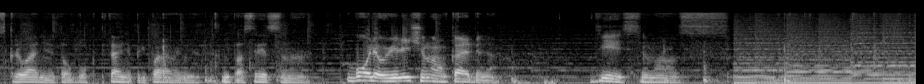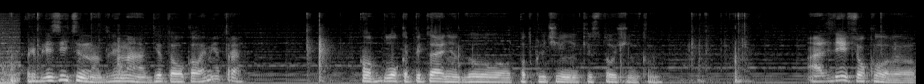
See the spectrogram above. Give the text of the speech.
скрывания этого блока питания, припаивания непосредственно более увеличенного кабеля. Здесь у нас приблизительно длина где-то около метра от блока питания до подключения к источникам. А здесь около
